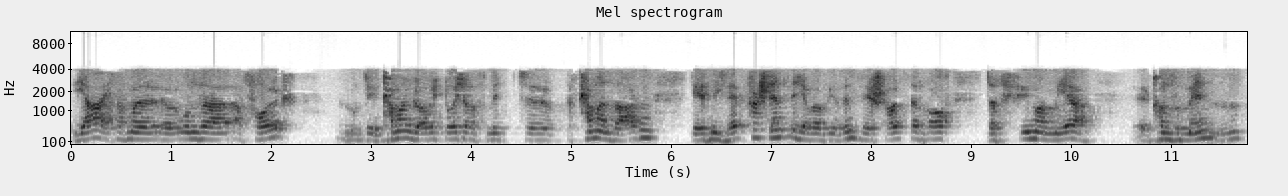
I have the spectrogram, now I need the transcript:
ja, ich sag mal, äh, unser Erfolg, und den kann man, glaube ich, durchaus mit, äh, das kann man sagen, der ist nicht selbstverständlich, aber wir sind sehr stolz darauf, dass immer mehr äh, Konsumenten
